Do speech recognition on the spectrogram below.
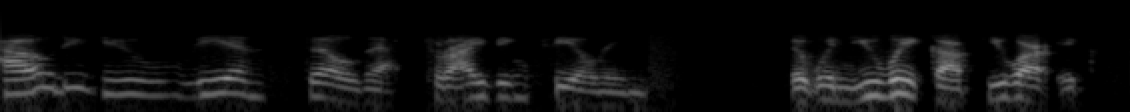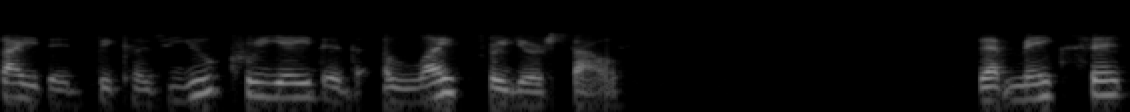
How do you reinstill that thriving feeling that when you wake up, you are excited because you created a life for yourself that makes it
